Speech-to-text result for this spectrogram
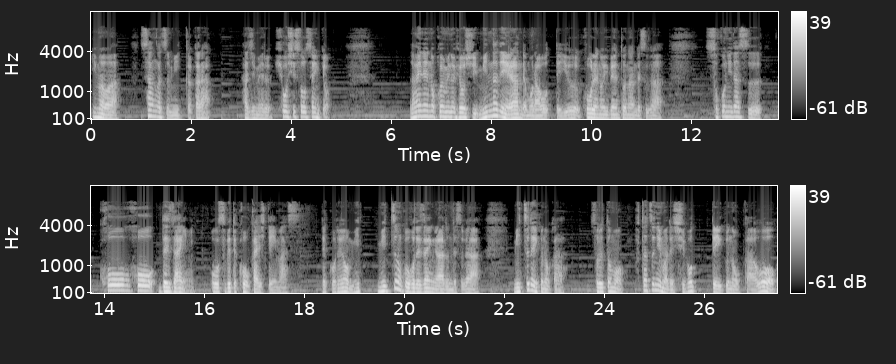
今は3月3日から始める表紙総選挙。来年の暦の表紙、みんなで選んでもらおうっていう恒例のイベントなんですが、そこに出す広報デザインをすべて公開しています。で、これを 3, つの候補デザインがあるんですが、3つでいくのか、それとも2つにまで絞っていくのかを、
